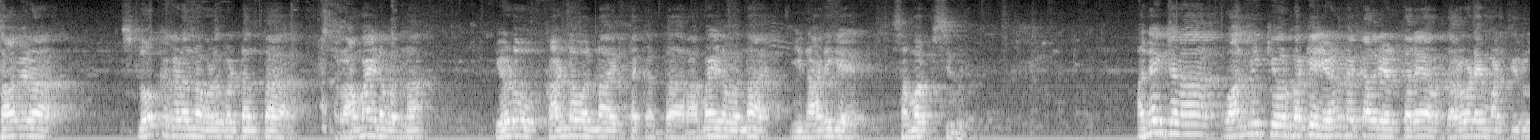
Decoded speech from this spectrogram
ಸಾವಿರ ಶ್ಲೋಕಗಳನ್ನು ಒಳಗೊಂಡಂಥ ರಾಮಾಯಣವನ್ನು, ಏಳು ಕಾಂಡವನ್ನು ಇರ್ತಕ್ಕಂಥ ರಾಮಾಯಣವನ್ನು ಈ ನಾಡಿಗೆ ಸಮರ್ಪಿಸಿದರು. ಅನೇಕ ಜನ ವಾಲ್ಮೀಕಿಯವ್ರ ಬಗ್ಗೆ ಹೇಳಬೇಕಾದ್ರೆ ಹೇಳ್ತಾರೆ, ಅವ್ರು ದರೋಡೆ ಮಾಡ್ತಿದ್ರು,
